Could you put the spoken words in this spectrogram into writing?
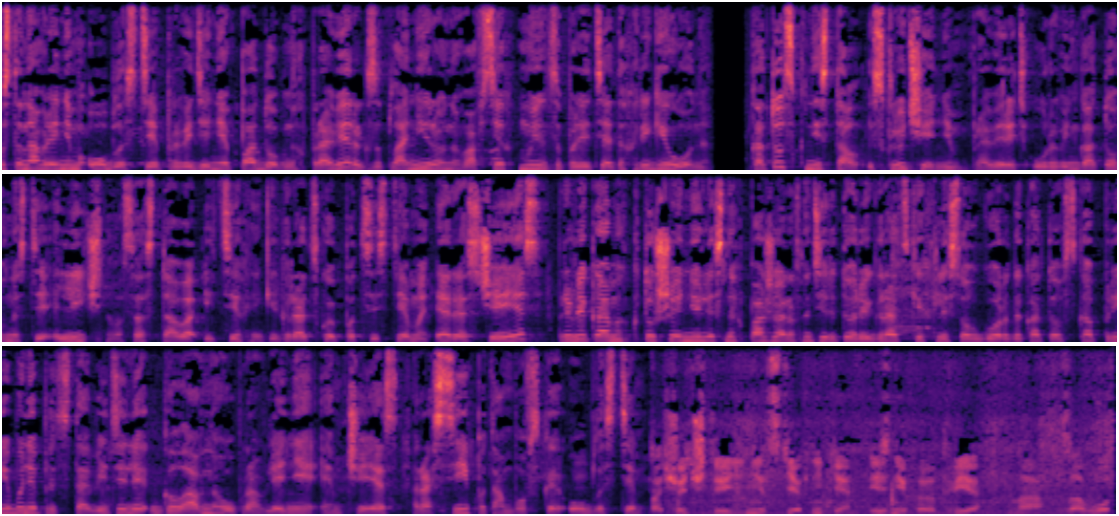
Постановлением области проведение подобных проверок запланировано во всех муниципалитетах региона. Котовск не стал исключением. Проверить уровень готовности личного состава и техники городской подсистемы РСЧС, привлекаемых к тушению лесных пожаров на территории городских лесов города Котовска, прибыли представители Главного управления МЧС России по Тамбовской области. По счету 4 единицы техники, из них 2 на завод,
